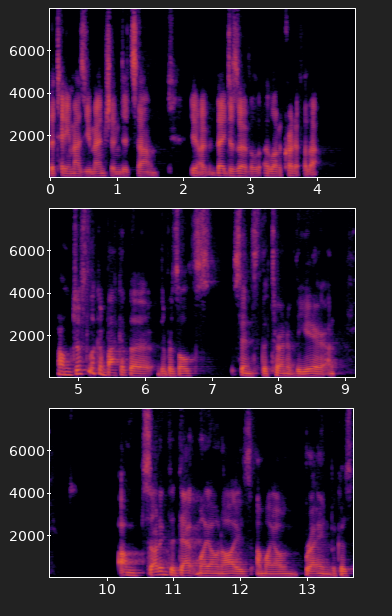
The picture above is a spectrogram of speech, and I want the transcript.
the team, as you mentioned, it's um, you know, they deserve a, a lot of credit for that. I'm just looking back at the the results since the turn of the year, and I'm starting to doubt my own eyes and my own brain because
